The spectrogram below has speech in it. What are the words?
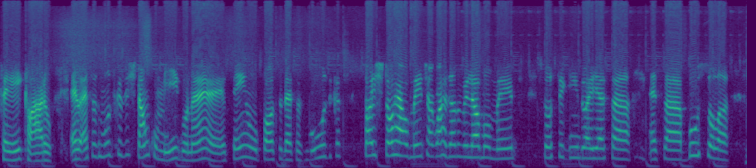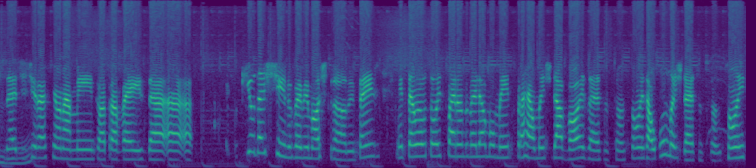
Sei, claro. É, essas músicas estão comigo, né? Eu tenho posse dessas músicas, só estou realmente aguardando o melhor momento. Estou seguindo aí essa, essa bússola uhum. né, de uhum. direcionamento através da. A, a, que o destino vem me mostrando, entende? Então eu estou esperando o melhor momento para realmente dar voz a essas canções, algumas dessas canções.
